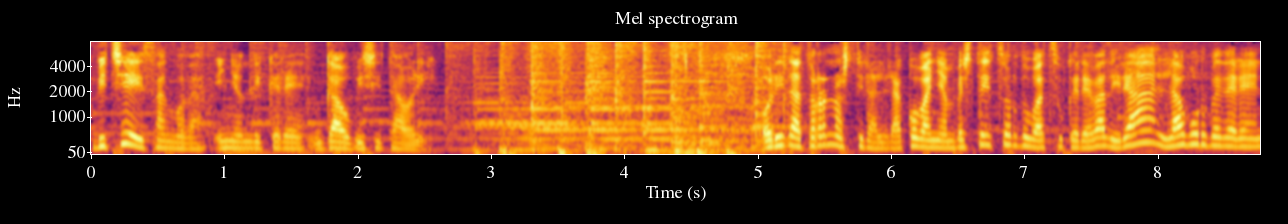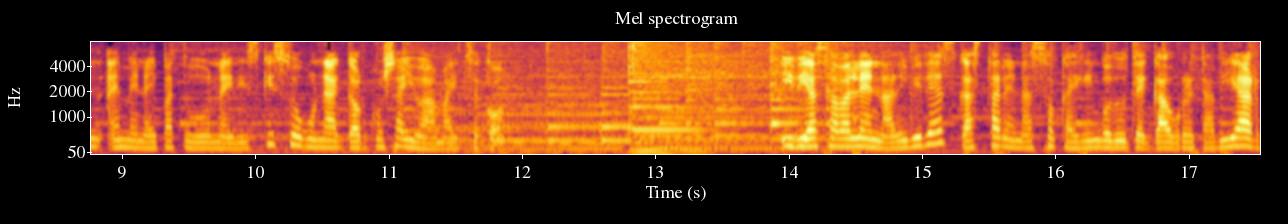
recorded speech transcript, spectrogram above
Bitxia izango da, inondik ere gau bisita hori. Hori datorren ostiralerako, baina beste itzordu batzuk ere badira, labur bederen hemen aipatu nahi dizkizugunak gaurko saioa amaitzeko. Idia Zabalen adibidez, gaztaren azoka egingo dute gaur eta bihar,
